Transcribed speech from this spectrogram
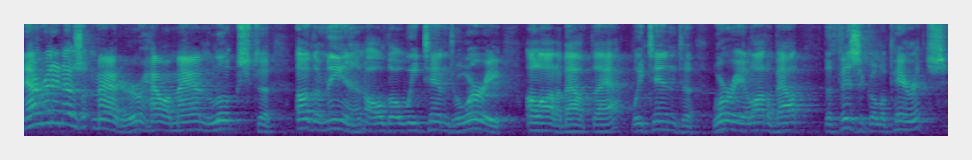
Now, it really doesn't matter how a man looks to other men, although we tend to worry a lot about that. We tend to worry a lot about the physical appearance.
